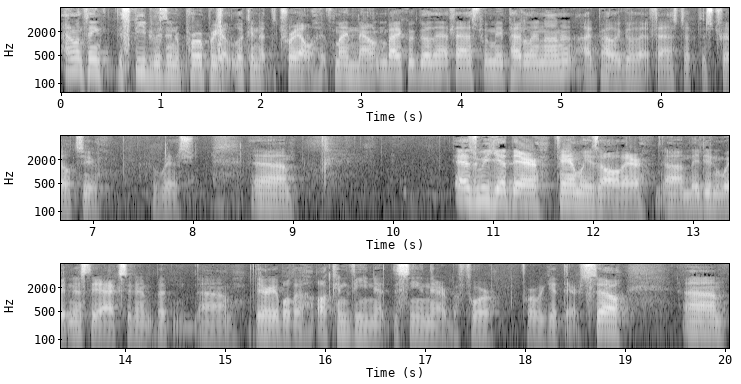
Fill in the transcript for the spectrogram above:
I don't think the speed was inappropriate looking at the trail. If my mountain bike would go that fast with me pedaling on it, I'd probably go that fast up this trail too. I wish. Um, as we get there, family is all there. Um, they didn't witness the accident, but um, they're able to all convene at the scene there before, before we get there. So, um,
